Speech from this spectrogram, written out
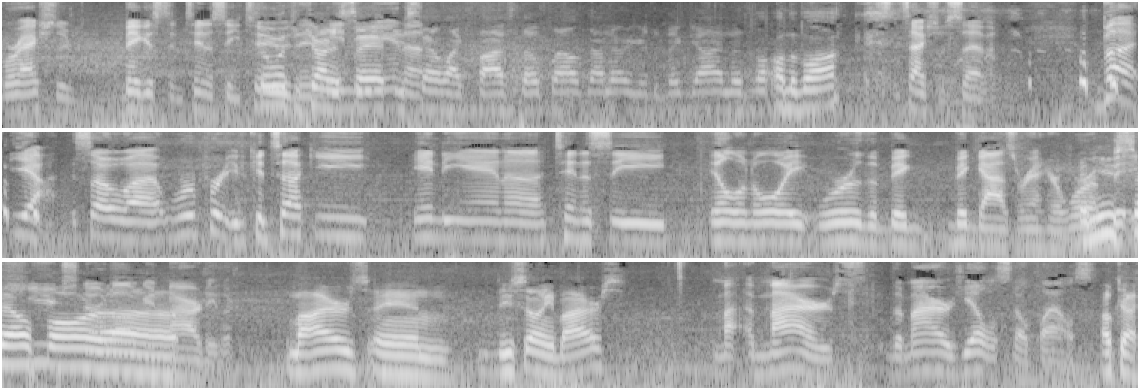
We're actually biggest in Tennessee too. So what you're trying to say, if you sell like five snowplows down there, you're the big guy in the, on the block? It's actually seven. but yeah, so uh, we're pretty Kentucky, Indiana, Tennessee, Illinois. We're the big big guys around here. We're And a you big, sell huge for, SnowDogg and uh, Meyer dealer. Myers and do you sell any buyers? My, Myers, the Myers yellow snow plows, Okay.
